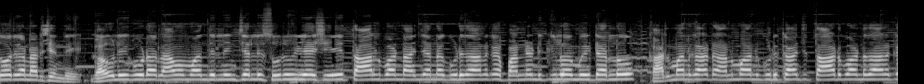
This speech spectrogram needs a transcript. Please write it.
జోరుగా నడిచింది. గౌలిగూడ రామ మందిర్ నుంచి వెళ్ళి సురువు చేసి తాల్బండ అంజన్న గుడి దానిక పన్నెండు కిలోమీటర్లు కర్మన్ ఘాట్ హనుమాన్ గుడి కాంచి తాడుబండ దానిక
